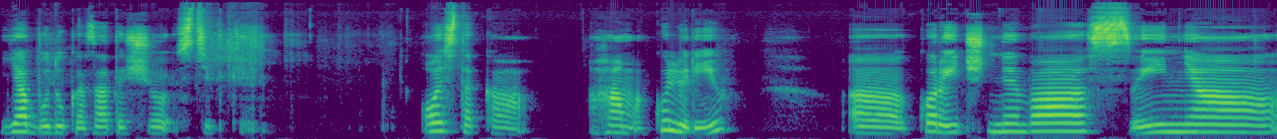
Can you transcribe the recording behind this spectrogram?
я буду казати, що стіпки. Ось така гама кольорів. Е, Коричнева, синя,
